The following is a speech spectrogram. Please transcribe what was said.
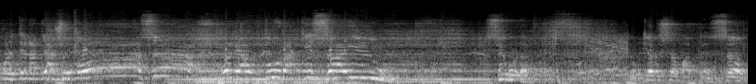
porteira viajou. Nossa! Olha a altura que saiu. Segura. Eu quero chamar a atenção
